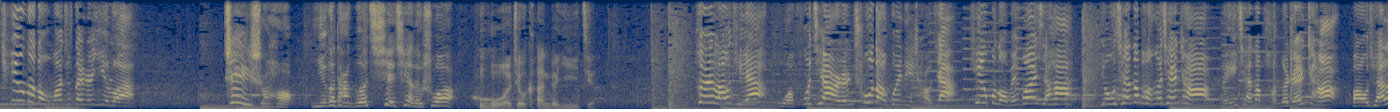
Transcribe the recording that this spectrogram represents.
听得懂吗？就在这议论。”这时候，一个大哥怯怯地说：“我就看个意境。”老铁，我夫妻二人初到贵地吵架，听不懂没关系哈，有钱的捧个钱场，没钱的捧个人场，保全了。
